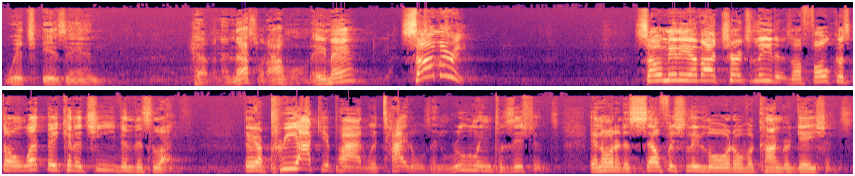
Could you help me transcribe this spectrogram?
which is in heaven. And that's what I want. Amen. Summary. So many of our church leaders are focused on what they can achieve in this life. They are preoccupied with titles and ruling positions in order to selfishly lord over congregations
